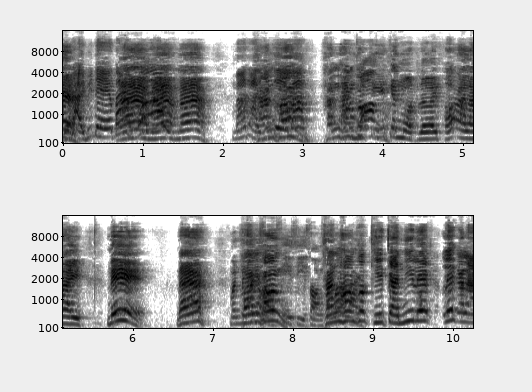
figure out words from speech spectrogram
เดี๋ยวถ่ายพี่เดย์บ้าง มามามามาถ่ายทั้งพี่เดห้อย์งบ้างทั้งห้องก็กรี๊ดกันหมดเลย เพราะอะไร นี่นะ มันทั้งห้องสี่สี่สองทั้งห้องก็กรี๊ดกันนี่เลขเลขอะไร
